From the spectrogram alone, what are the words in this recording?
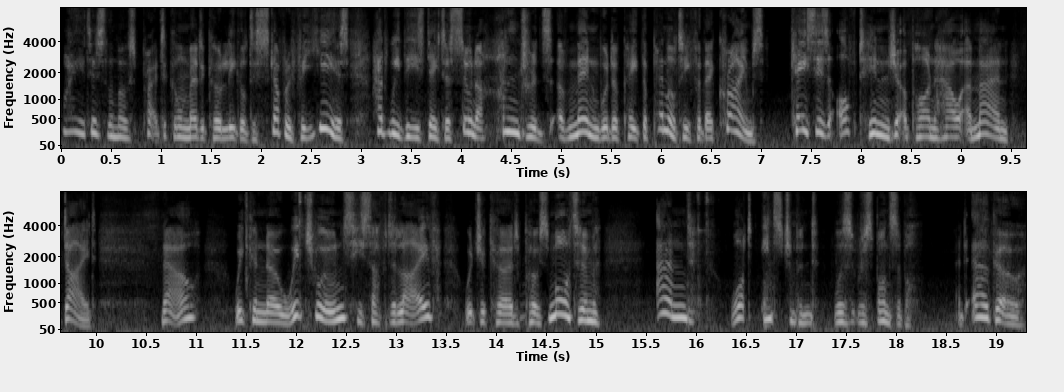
Why, it is the most practical medico legal discovery for years. Had we these data sooner, hundreds of men would have paid the penalty for their crimes. Cases oft hinge upon how a man died. Now, we can know which wounds he suffered alive, which occurred post mortem, and what instrument was responsible. And ergo,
